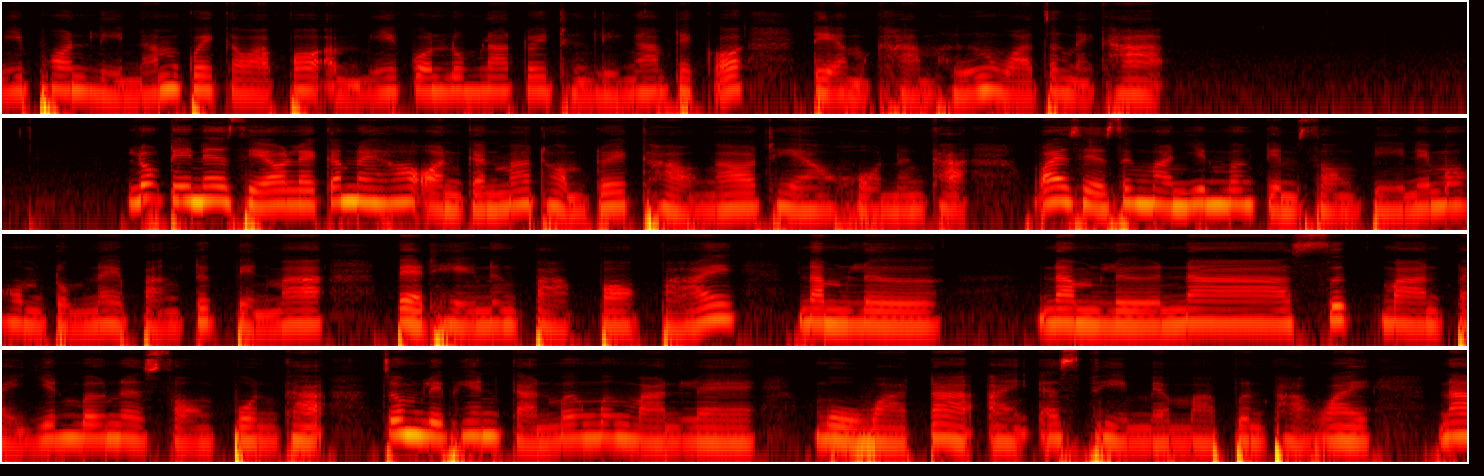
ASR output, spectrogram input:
มีพรหลีน้ำก้อยกะว่าป้ออ่ำมีก้นลุ่มลาดด้วยถึงหลีงามแต่ก็เตอ่ำขามหึงว่าจังไหนค่ะ ลูกดีเนเสียวและกำในห้าอ่อนกันมาถ่อมด้วยข่าวเงาเทียงโหนึงค่ะไหวเสียซึ่งมันยินเมืองเต็ม2 ปีในเมืองห่มตุ่มในปังตึกเป็นมา8เฮง1ปากปอกปายนำเลอ นำเลือนาซึกมานไปยินเมืองเนสองปนค่ะจมเลเพียนการเมืองเมืองมานแล หมู่วาตา ISP แมมาเปิ้นผาไว้นา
